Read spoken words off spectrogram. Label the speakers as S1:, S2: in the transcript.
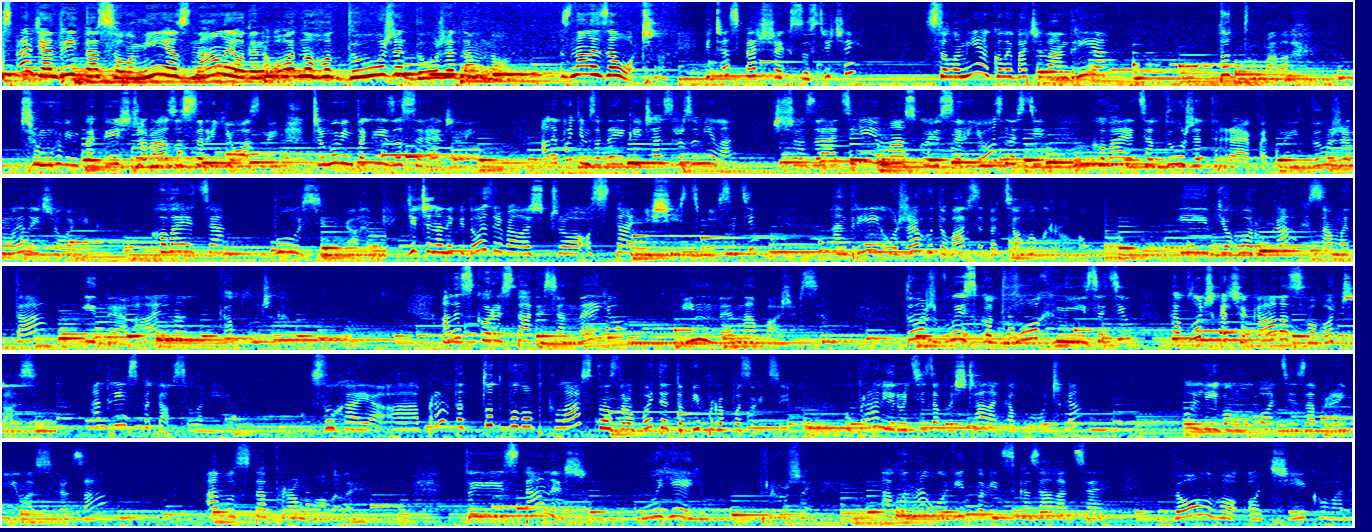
S1: Насправді Андрій та Соломія знали один одного дуже дуже давно. Знали заочно. Під час перших зустрічей Соломія, коли бачила Андрія, то думала, чому він такий щоразу серйозний, чому він такий зосереджений. Але потім за деякий час зрозуміла, що за цією маскою серйозності ховається дуже трепетний, дуже милий чоловік. Ховається бусінка. Дівчина не підозрювала, що останні шість місяців Андрій уже готувався до цього кроку. І в його руках саме та ідеальна каплучка. Але скористатися нею він не наважився. Тож близько двох місяців каблучка чекала свого часу. Андрій спитав Соломію: Слухай, а правда, тут було б класно зробити тобі пропозицію. У правій руці заблищала каблучка, у лівому оці забриніла сльоза, а вуста промовили. Ти станеш моєю дружиною. А вона у відповідь сказала це довгоочікуване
